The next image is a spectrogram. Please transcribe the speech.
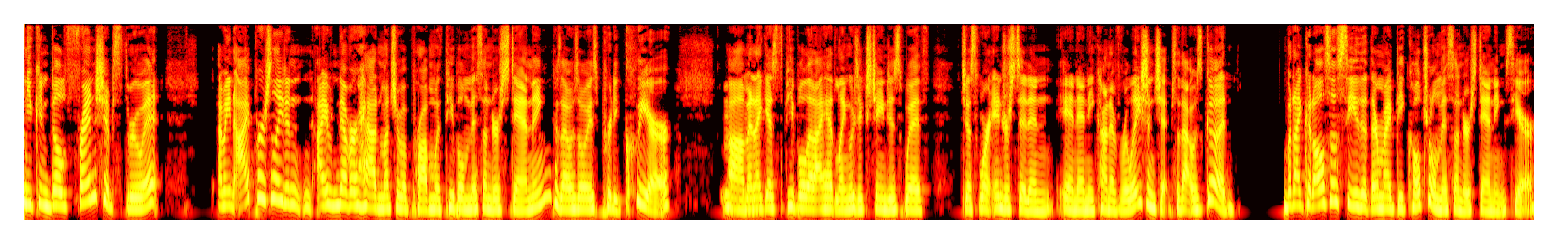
You can build friendships through it. I mean, I personally didn't, I've never had much of a problem with people misunderstanding because I was always pretty clear. Um, and I guess the people that I had language exchanges with just weren't interested in, in any kind of relationship. So that was good. But I could also see that there might be cultural misunderstandings here.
